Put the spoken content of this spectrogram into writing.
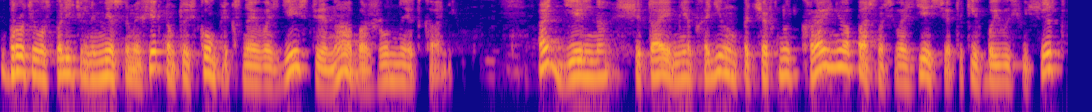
противовоспалительным местным эффектом, то есть комплексное воздействие на обожженные ткани. Отдельно считаем необходимым подчеркнуть крайнюю опасность воздействия таких боевых веществ,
